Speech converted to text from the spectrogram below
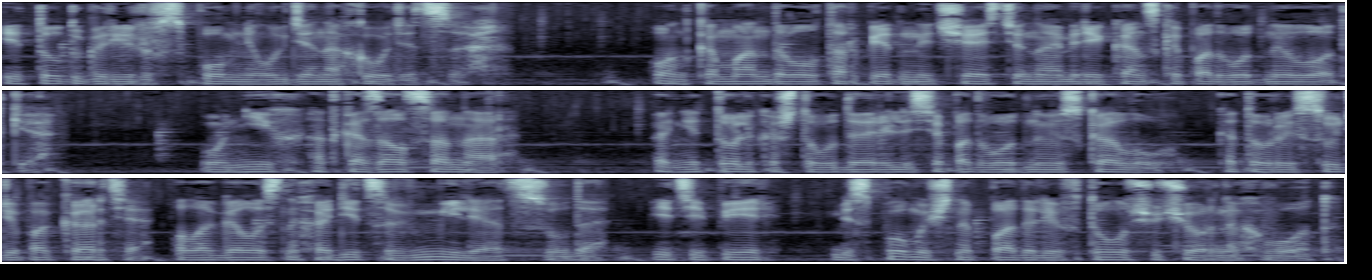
И тут Грир вспомнил, где находится. Он командовал торпедной частью на американской подводной лодке. У них отказал сонар. Они только что ударились о подводную скалу, которая, судя по карте, полагалось находиться в миле отсюда, и теперь беспомощно падали в толщу черных вод.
